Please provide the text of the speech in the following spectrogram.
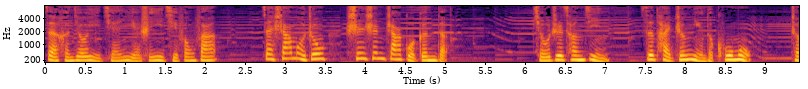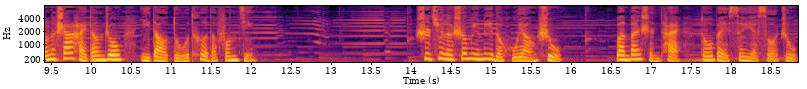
在很久以前也是意气风发，在沙漠中深深扎过根的，求枝苍劲、姿态狰狞的枯木，成了沙海当中一道独特的风景。失去了生命力的胡杨树，万般神态都被岁月锁住。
